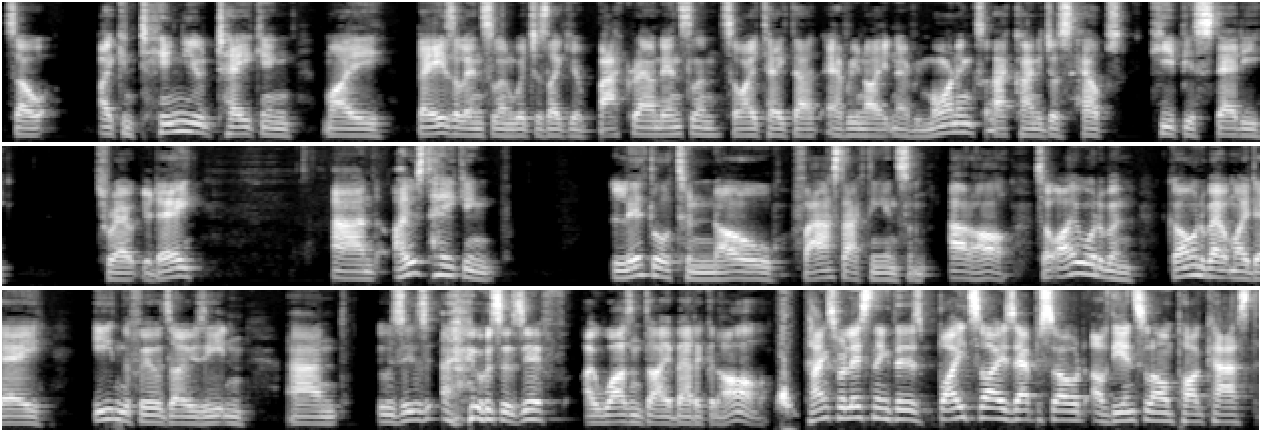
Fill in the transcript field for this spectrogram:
So I continued taking my basal insulin, which is like your background insulin. So I take that every night and every morning. So that kind of just helps keep you steady throughout your day. And I was taking little to no fast acting insulin at all. So I would have been going about my day, eating the foods I was eating, and it was as, it was as if I wasn't diabetic at all. Thanks for listening to this bite-sized episode of the Insuleoin podcast.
